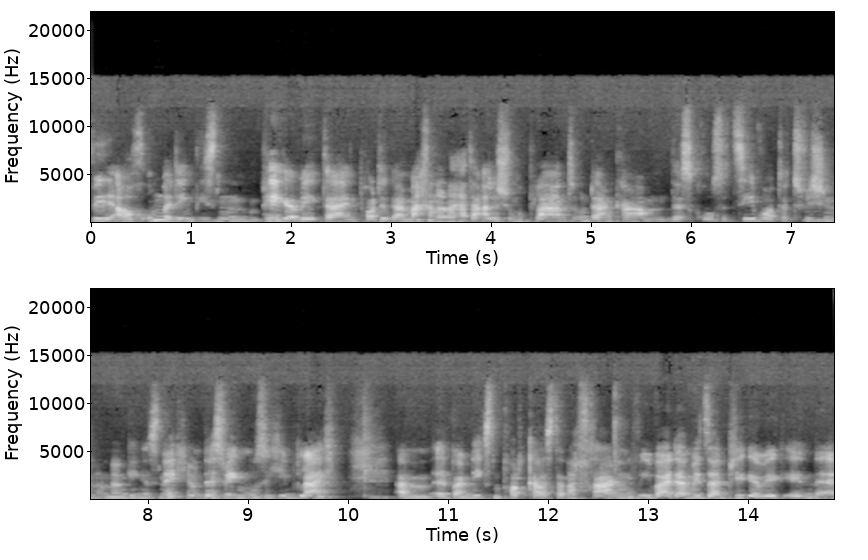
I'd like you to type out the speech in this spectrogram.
will auch unbedingt diesen Pilgerweg da in Portugal machen und dann hat er alles schon geplant und dann kam das große C-Wort dazwischen und dann ging es nicht und deswegen muss ich ihm gleich am, äh, beim nächsten Podcast danach fragen, wie weit er mit seinem Pilgerweg in, äh,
